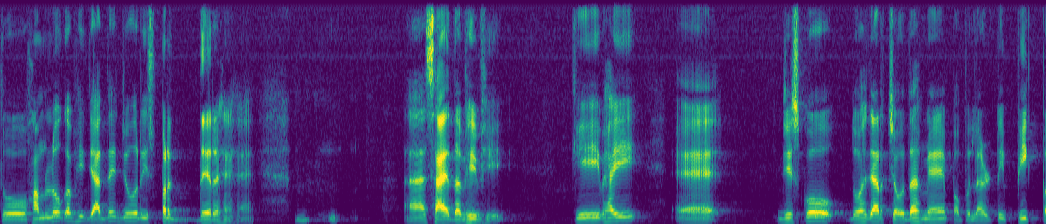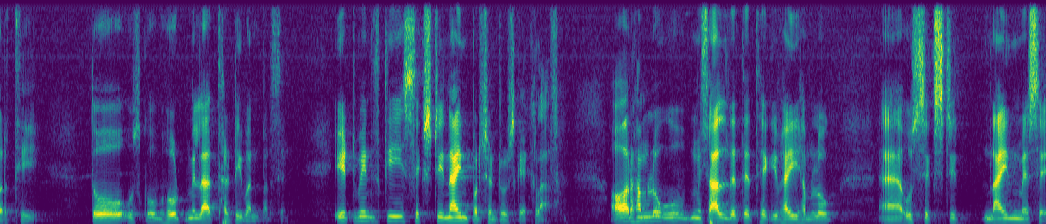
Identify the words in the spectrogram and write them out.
तो हम लोग अभी ज़्यादा ज़ोर इस पर दे रहे हैं। शायद अभी भी कि भाई जिसको 2014 में पॉपुलैरिटी पीक पर थी तो उसको वोट मिला 31 परसेंट। इट मीन्स कि 69 परसेंट उसके खिलाफ और हम लोग वो मिसाल देते थे कि भाई हम लोग उस 69 में से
